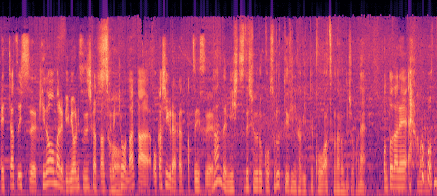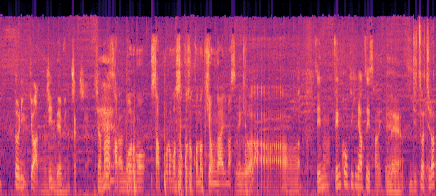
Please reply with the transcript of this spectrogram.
めっちゃ暑いっす。昨日まで微妙に涼しかったんですけど、今日なんかおかしいぐらい暑いっす。なんで密室で収録をするっていう日に限ってこう暑くなるんでしょうかね？本当だね。本当に今日暑いんで、めちゃくちゃ。じゃあまあ札幌も、札幌もそこそこの気温がありますね、今日うは。全全国的に暑いですかね、今日ねえ。ー実はちらっ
